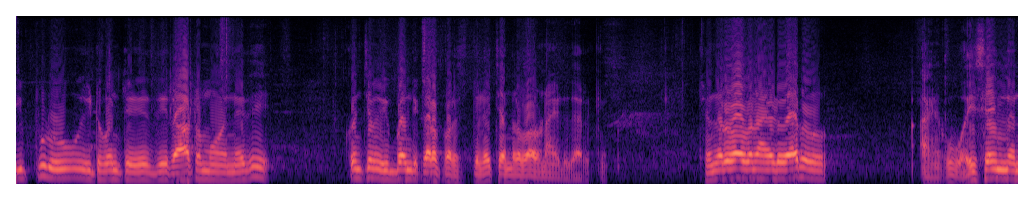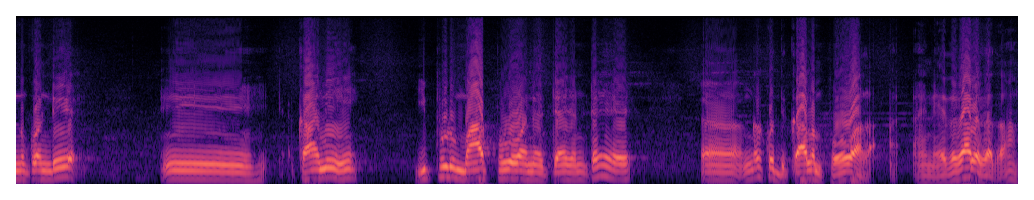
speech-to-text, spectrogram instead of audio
ఇప్పుడు ఇటువంటిది రావటము అనేది కొంచెం ఇబ్బందికర పరిస్థితులే చంద్రబాబు నాయుడు గారికి. చంద్రబాబు నాయుడు గారు ఆయనకు వయసు అయింది అనుకోండి కానీ ఇప్పుడు మార్పు అనేది ఏంటంటే ఇంకా కొద్ది కాలం పోవాలి. ఆయన ఎదగాలి కదా.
